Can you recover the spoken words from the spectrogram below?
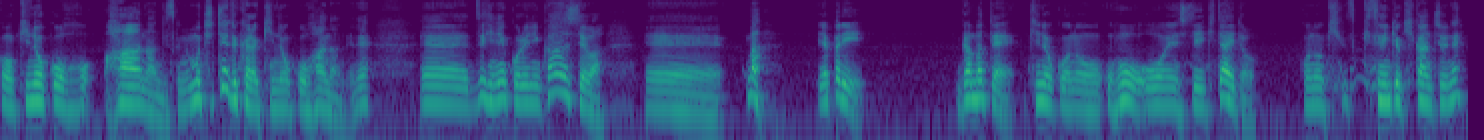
このキノコ派なんですけど、もうちっちゃい時からキノコ派なんでね、えー、ぜひね、これに関しては、えー、まあ、やっぱり、頑張ってキノコの方を応援していきたいと、この選挙期間中ね、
